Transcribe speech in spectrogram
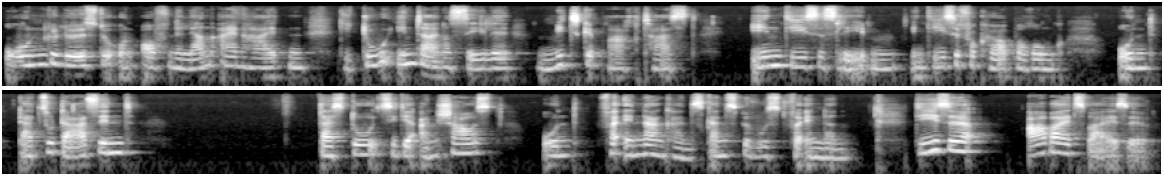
ungelöste und offene Lerneinheiten, die du in deiner Seele mitgebracht hast in dieses Leben, in diese Verkörperung und dazu da sind, dass du sie dir anschaust und verändern kannst, ganz bewusst verändern. Diese Arbeitsweise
